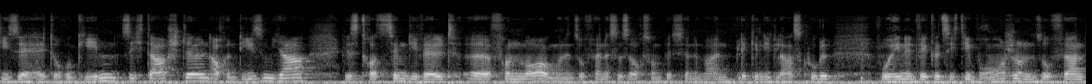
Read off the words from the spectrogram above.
die sehr heterogen sich darstellen, auch in diesem Jahr, ist trotzdem die Welt äh, von morgen. Und insofern ist es auch so ein bisschen immer ein Blick in die Glaskugel, wohin entwickelt sich die Branche. Und insofern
